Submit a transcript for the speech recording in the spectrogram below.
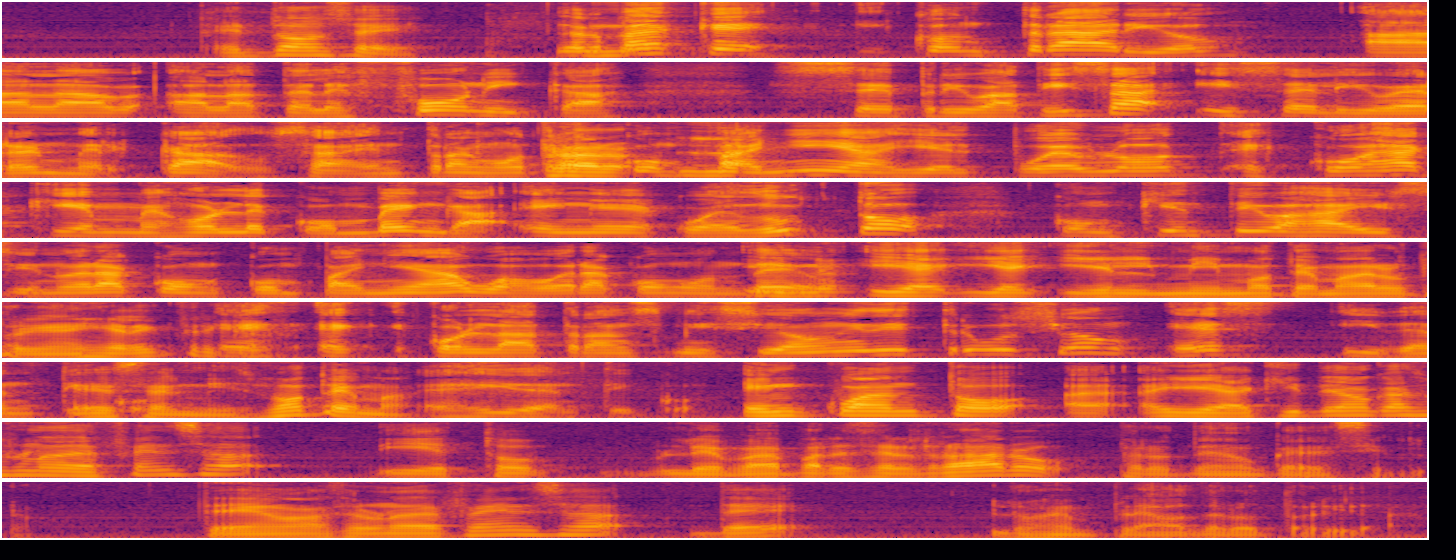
Entonces, Lo que no- pasa es que, contrario a la, a la telefónica, se privatiza y se libera el mercado. O sea, entran otras Claro, compañías y el pueblo escoge a quien mejor le convenga. En el acueducto, ¿con quién te ibas a ir si no era con compañía aguas o era con ondeo? y- y- y el mismo tema de la autoridad eléctrica. Es- es- con la transmisión y distribución es idéntico. Es el mismo tema. Es idéntico. En cuanto, a- y aquí tengo que hacer una defensa, y esto le va a parecer raro, pero tengo que decirlo. Tengo que hacer una defensa de los empleados de la autoridad.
